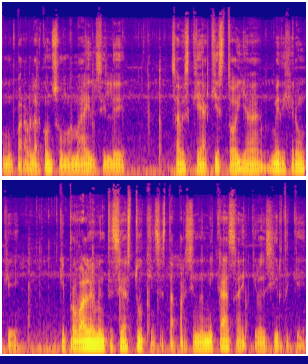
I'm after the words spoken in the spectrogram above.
como para hablar con su mamá y decirle, sabes que aquí estoy, ya me dijeron que, que probablemente seas tú quien se está apareciendo en mi casa y quiero decirte que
